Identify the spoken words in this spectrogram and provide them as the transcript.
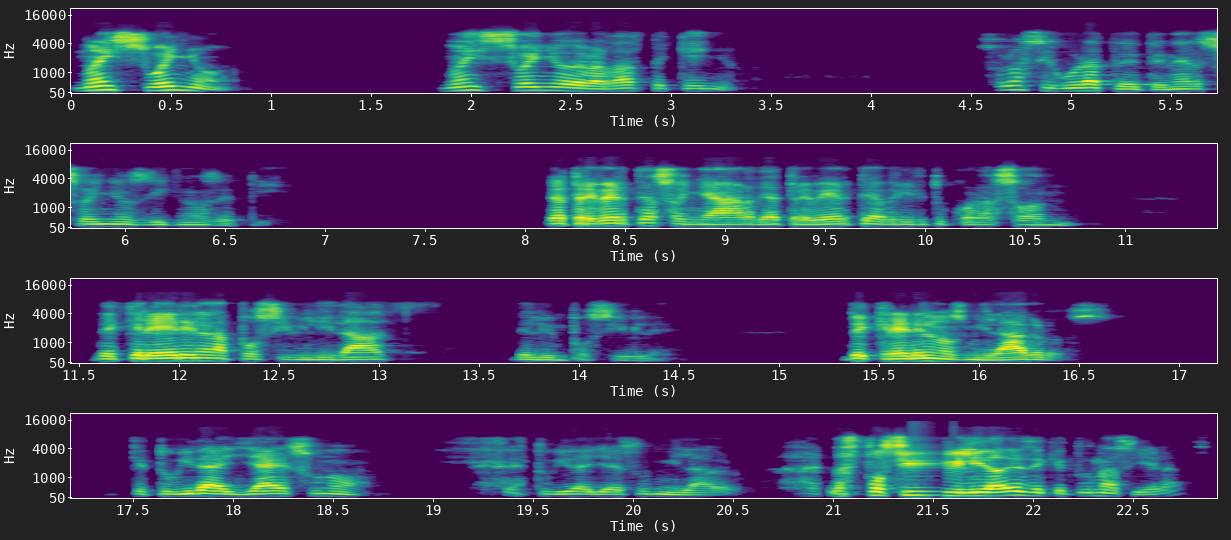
no hay sueño, no hay sueño de verdad pequeño. Solo asegúrate de tener sueños dignos de ti, de atreverte a soñar, de atreverte a abrir tu corazón, de creer en la posibilidad de lo imposible, de creer en los milagros, que tu vida ya es uno, tu vida ya es un milagro. Las posibilidades de que tú nacieras,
